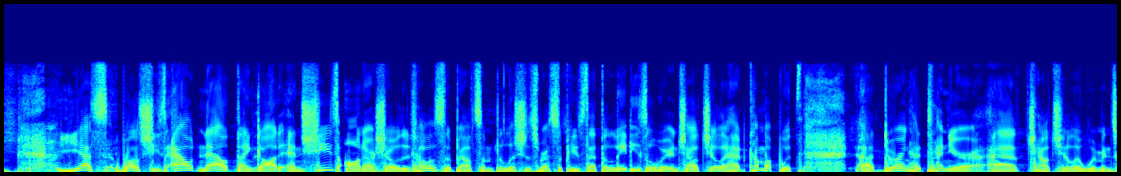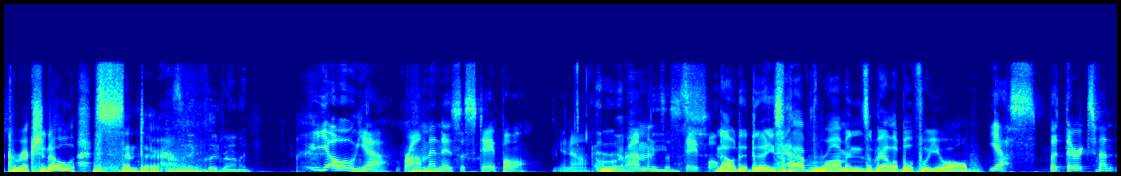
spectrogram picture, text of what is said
47. Yes, well, she's out now, thank God, and she's on our show to tell us about some delicious recipes that the ladies over in Chowchilla had come up with uh, during her tenure at Chowchilla Women's Correctional Center. Does it Include ramen. Yeah, Oh yeah, ramen is a staple. You know, ramen's a staple. Now, did they have ramens available for you all? Yes, but they're expen-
